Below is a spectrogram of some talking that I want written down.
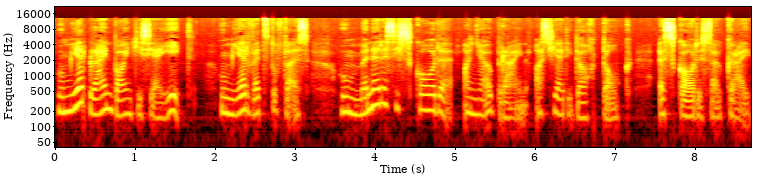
Hoe meer breinbaantjies jy het, hoe meer witstof daar is, hoe minder is die skade aan jou brein as jy die dag dalk 'n skade sou kry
